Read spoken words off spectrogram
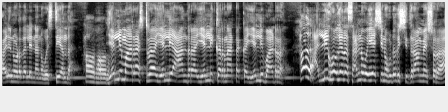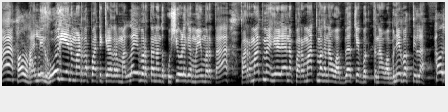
ಹೊಳ್ಳಿ ನೋಡದಲ್ಲಿ ನಾನು ವಸ್ತಿ ಅಂದ. ಹೌದು ಹೌದು. ಎಲ್ಲಿ ಮಹಾರಾಷ್ಟ್ರ ಎಲ್ಲಿ ಆಂಧ್ರ ಎಲ್ಲಿ ಕರ್ನಾಟಕ ಎಲ್ಲಿ ಬಾರ್ಡ್ರ? ಹೌದು. ಅಲ್ಲಿಗೆ ಹೋಗ್ಯದ ಸಣ್ಣ ವಯಸ್ಸಿನ ಹುಡುಗ ಸಿದ್ದರಾಮೇಶ್ವರ. ಹೌದು, ಹೌದು. ಅಲ್ಲಿಗೆ ಹೋಗಿ ಏನು ಮಾಡ್ದಪ್ಪ ಅಂತ ಕೇಳಿದ್ರ ಮಲ್ಲಯ್ಯ ಬರ್ತಾನಂದು ಖುಷಿಯೊಳಗೆ ಮೈ ಮರತ ಪರಮಾತ್ಮ ಹೇಳ್ಯಾನ ಪರಮಾತ್ಮಗ ನಾವು ಒಬ್ಬಕ್ಕೆ ಭಕ್ತ ನಾವು ಒಬ್ಬನೇ ಭಕ್ತಿಲ್ಲ. ಹೌದು.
